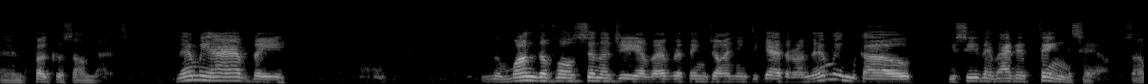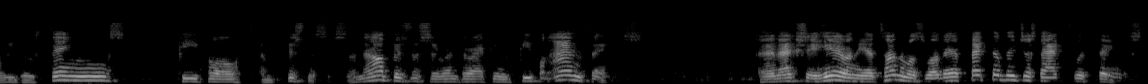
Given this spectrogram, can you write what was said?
and focus on that. Then we have the the wonderful synergy of everything joining together. And then we go, you see they've added things here. So we do things, people, and businesses. So now businesses are interacting with people and things. And actually here in the autonomous world, they effectively just act with things.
